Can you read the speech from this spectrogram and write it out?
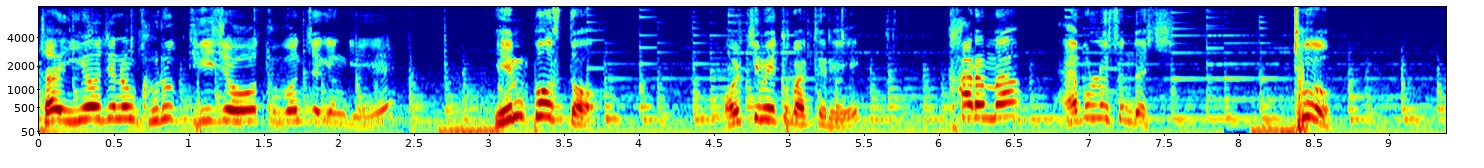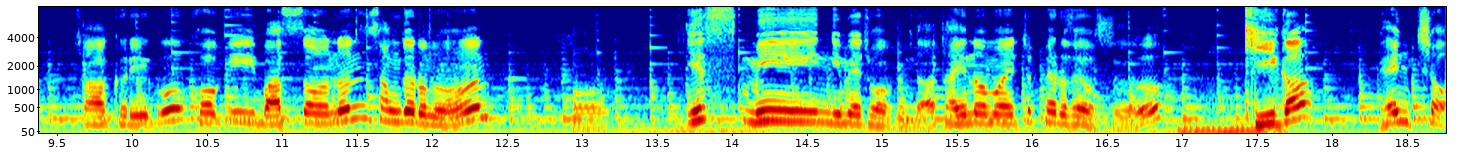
자 이어지는 그룹 D조 두 번째 경기. 임포스터 얼티메이트 발키리 카르마 에볼루션 대시. 2 자 그리고 거기 맞서는 상대로는 어, 이스미 님의 조합입니다. 다이너마이트 페르세우스 기가 벤처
